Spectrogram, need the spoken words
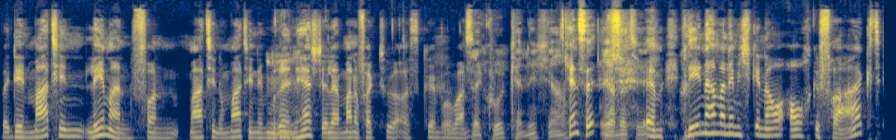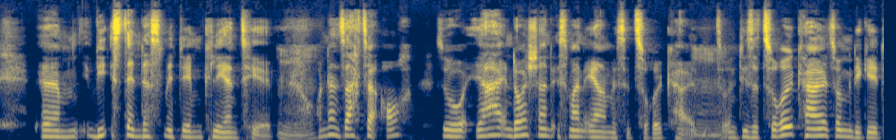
bei den Martin Lehmann von Martin und Martin, dem Brillenhersteller, Manufaktur aus Köln-Bonn, guckt. Sehr cool, kenne ich, ja. Kennst du? Ja, natürlich. Ähm, den haben wir nämlich genau auch gefragt, ähm, wie ist denn das mit dem Klientel? Mhm. Und dann sagt er auch so, ja, in Deutschland ist man eher ein bisschen zurückhaltend. Mhm. Und diese Zurückhaltung, die geht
